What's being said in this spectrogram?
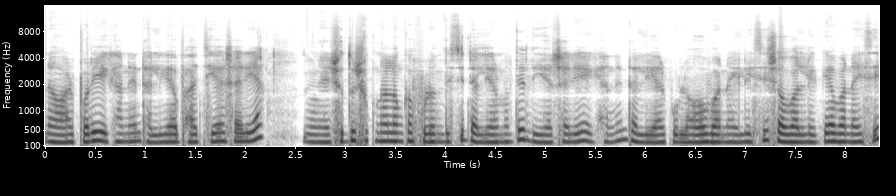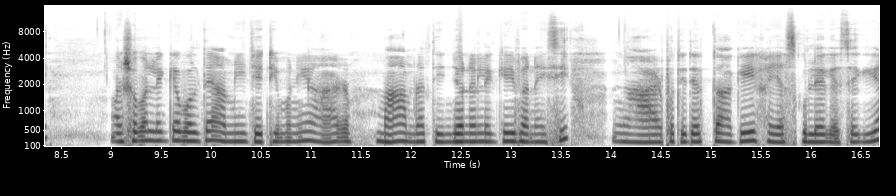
নেওয়ার পরে এখানে ডালিয়া ভাজিয়া সারিয়া শুধু শুকনো লঙ্কা ফোড়ন দিছি, ডালিয়ার মধ্যে দিয়া সারিয়া এখানে ডালিয়ার পোলাও বানাই লিছি, সবার লেগে বানাইছি। আর সবার লেগে বলতে আমি জেঠিমণি আর মা, আমরা তিনজনের লেগেই বানাইছি। আর প্রতিদেব তো আগেই খাইয়া স্কুলে গেছে গিয়ে,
